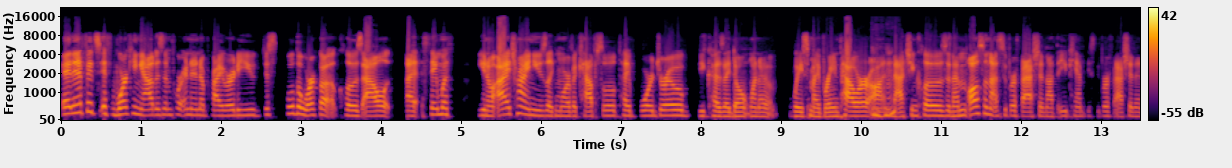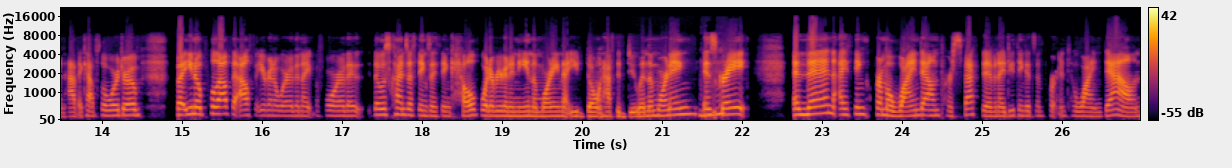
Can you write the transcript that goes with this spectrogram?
and if it's if working out is important and a priority, you just pull the workout clothes out. I, same with you know, I try and use like more of a capsule type wardrobe because I don't want to waste my brain power on mm-hmm. matching clothes. And I'm also not super fashion, not that you can't be super fashion and have a capsule wardrobe, but you know, pull out the outfit you're going to wear the night before. They, those kinds of things I think help. Whatever you're going to need in the morning that you don't have to do in the morning mm-hmm. is great. And then I think from a wind down perspective, and I do think it's important to wind down.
